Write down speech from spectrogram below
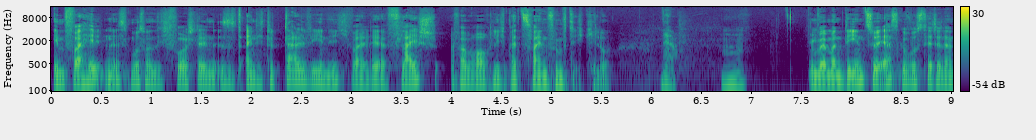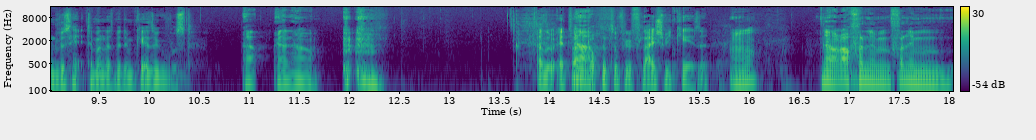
im Verhältnis muss man sich vorstellen, ist es eigentlich total wenig, weil der Fleischverbrauch liegt bei 52 Kilo. Ja. Mhm. Und wenn man den zuerst gewusst hätte, dann hätte man das mit dem Käse gewusst. Ja, ja, genau. Also etwa ja. doppelt so viel Fleisch wie Käse. Mhm. Ja, und auch von dem, von dem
